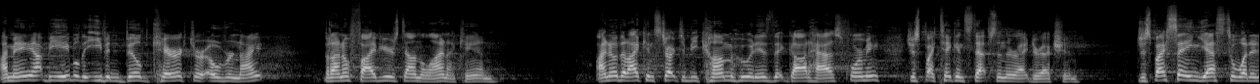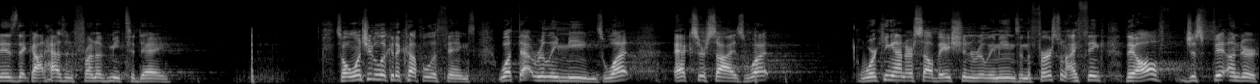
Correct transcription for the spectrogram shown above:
I may not be able to even build character overnight, but I know five years down the line I can. I know that I can start to become who it is that God has for me just by taking steps in the right direction, just by saying yes to what it is that God has in front of me today. So I want you to look at a couple of things what that really means, what exercise, what working on our salvation really means. And the first one, I think they all just fit under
